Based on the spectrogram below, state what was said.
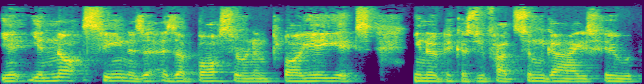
you're not seen as a, as a boss or an employee. It's, you know, because you've had some guys who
